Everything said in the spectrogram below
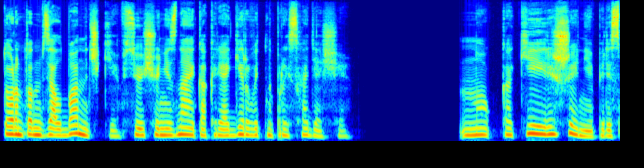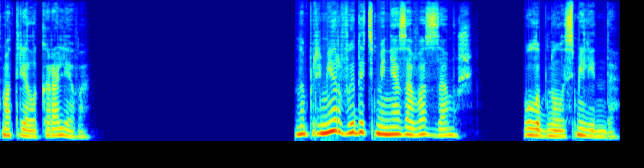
Торнтон взял баночки, все еще не зная, как реагировать на происходящее. Но какие решения пересмотрела королева? Например, выдать меня за вас замуж, улыбнулась Мелинда.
